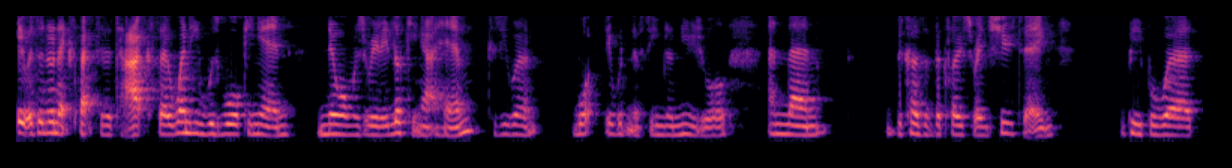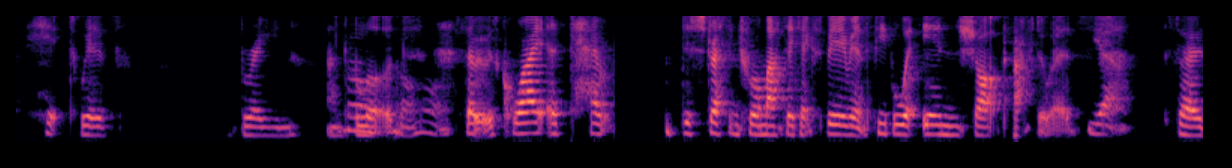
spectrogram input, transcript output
it was an unexpected attack, so when he was walking in, no one was really looking at him because you weren't what it wouldn't have seemed unusual. And then because of the close range shooting, people were hit with brain and oh, blood. Oh, God. So it was quite a ter- distressing, traumatic experience. People were in shock afterwards. Yeah. So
